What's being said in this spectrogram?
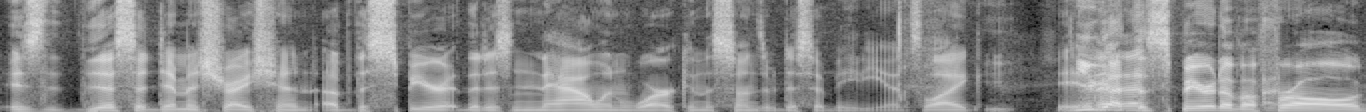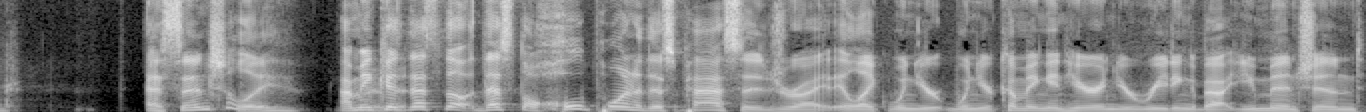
is this a demonstration of the spirit that is now in work in the sons of disobedience? Like you got the spirit of a frog. Essentially, I mean, because that's the that's the whole point of this passage, right? Like when you're when you're coming in here and you're reading about, you mentioned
